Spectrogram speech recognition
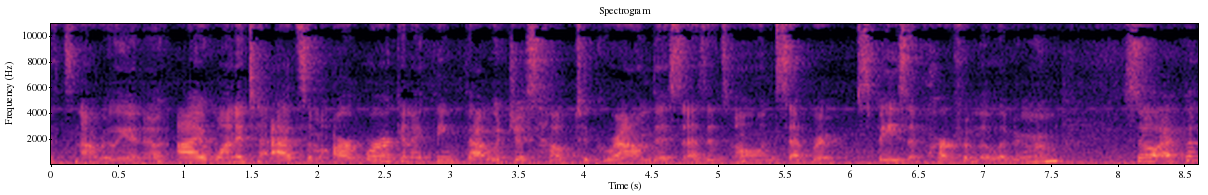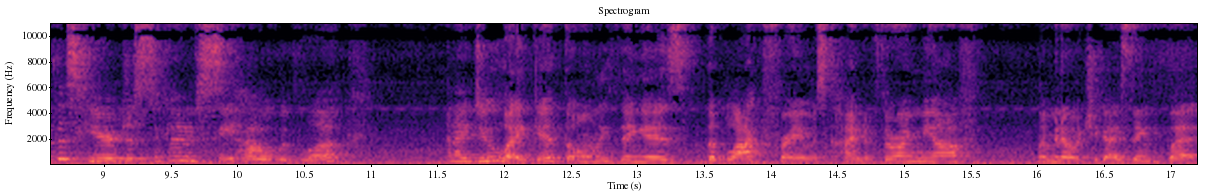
it's not really a nook. I wanted to add some artwork and I think that would just help to ground this as its own separate space apart from the living room. So I put this here just to kind of see how it would look. And I do like it. The only thing is the black frame is kind of throwing me off. Let me know what you guys think, but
